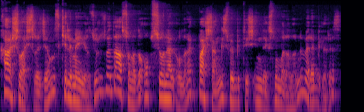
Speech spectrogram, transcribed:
karşılaştıracağımız kelimeyi yazıyoruz ve daha sonra da opsiyonel olarak başlangıç ve bitiş indeks numaralarını verebiliriz.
